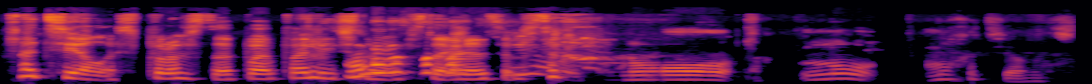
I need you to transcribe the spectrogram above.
Хотелось, просто по, по личным ну, обстоятельствам. Но, ну, ну, хотелось.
